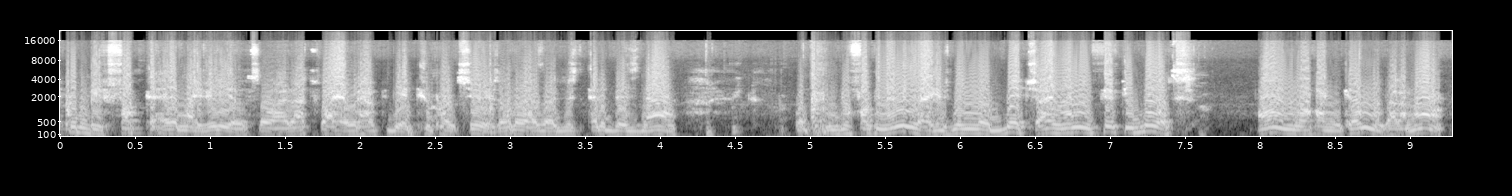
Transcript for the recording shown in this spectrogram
I couldn't be fucked to edit my video, so I, that's why it would have to be a two-part series. Otherwise, I just edit this now. But the fucking Ender Dragon's being a bitch. I have only 50 bullets. I don't even know if I can kill him with that amount.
